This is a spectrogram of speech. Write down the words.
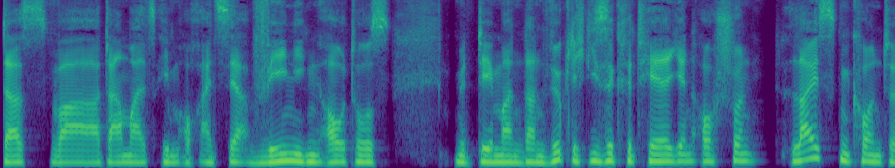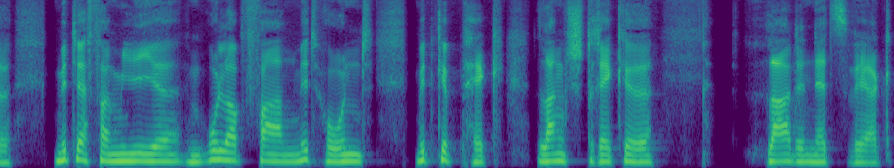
das war damals eben auch eins der wenigen Autos, mit dem man dann wirklich diese Kriterien auch schon leisten konnte. Mit der Familie im Urlaub fahren, mit Hund, mit Gepäck, Langstrecke, Ladenetzwerk,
